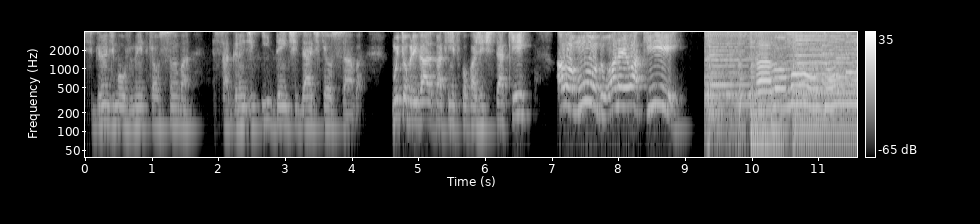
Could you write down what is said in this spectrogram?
esse grande movimento que é o samba, essa grande identidade que é o samba. Muito obrigado para quem ficou com a gente até aqui. Alô, mundo, olha eu aqui! Alô, mundo!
